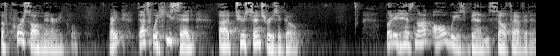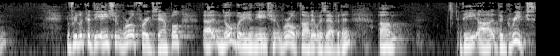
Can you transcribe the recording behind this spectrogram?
of course all men are equal right? That's what he said uh, two centuries ago. But it has not always been self-evident. If we look at the ancient world, for example, uh, nobody in the ancient world thought it was evident. Um, the uh, the Greeks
